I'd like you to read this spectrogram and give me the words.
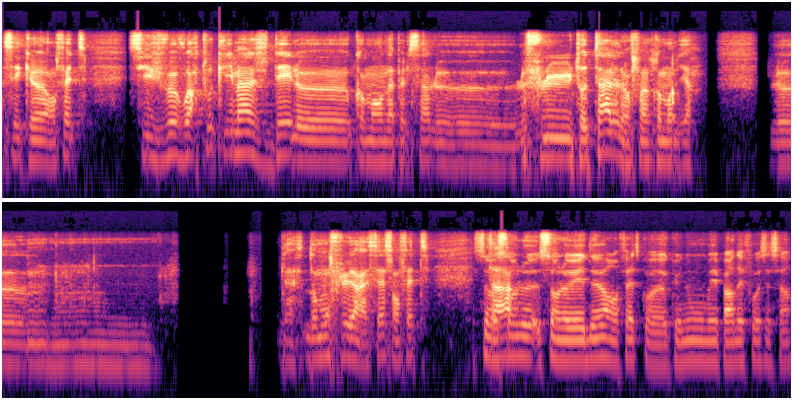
c'est que en fait, si je veux voir toute l'image dès le comment on appelle ça le, le flux total, enfin comment dire le dans mon flux RSS en fait. Sans, le, sans le header, en fait, que nous on met par défaut, c'est ça?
